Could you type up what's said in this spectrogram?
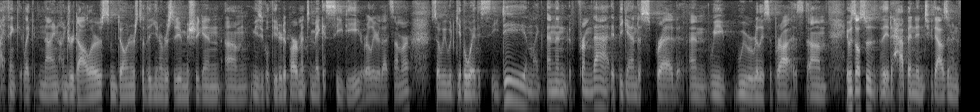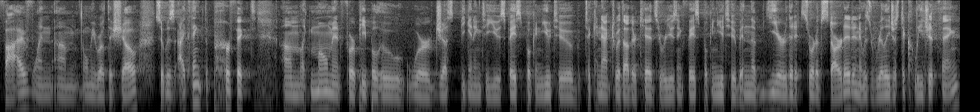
I think, like nine hundred dollars, some donors to the University of Michigan um, Musical Theater Department to make a CD earlier that summer. So we would give away the CD, and like, and then from that it began to spread, and we we were really surprised. Um, it was also it happened in two thousand and five when um, when we wrote the show, so it was I think the perfect um, like moment for people who were just beginning to use Facebook and YouTube to connect with other kids who were using Facebook and YouTube in the year that it sort of started, and it was really just a collegiate thing.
